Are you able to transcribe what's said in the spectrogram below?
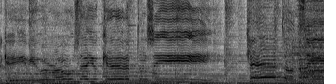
I gave you a rose that you kept unseen, kept unseen. For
